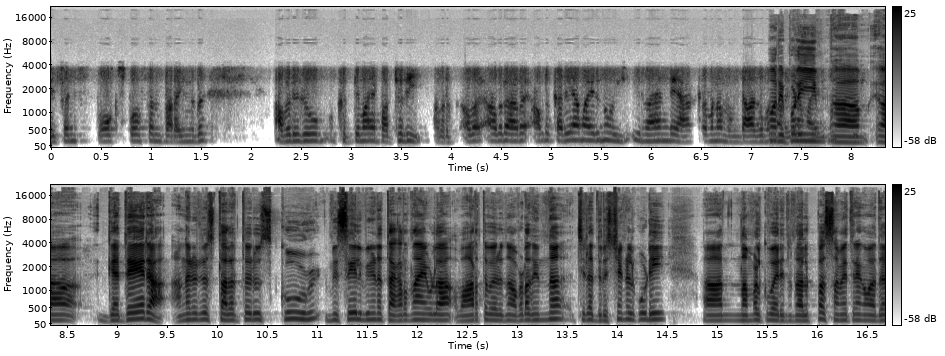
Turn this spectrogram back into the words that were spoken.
ഡിഫൻസ് സ്പോക്സ് പേഴ്സൺ പറയുന്നത് അവരൊരു കൃത്യമായ പദ്ധതി അവർ അവർ അവർക്കറിയാമായിരുന്നു ഇറാന്റെ ആക്രമണം ഉണ്ടാകുമെന്ന് ഇപ്പോൾ ഈ ഗദേര അങ്ങനെ ഒരു സ്ഥലത്തൊരു സ്കൂൾ മിസൈൽ വീണ് തകർന്നായുള്ള വാർത്ത വരുന്നു. അവിടെ നിന്ന് ചില ദൃശ്യങ്ങൾ കൂടി നമ്മൾക്ക് വരുന്നുണ്ട്. അല്പസമയത്തിനകം അത്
